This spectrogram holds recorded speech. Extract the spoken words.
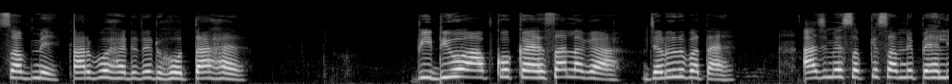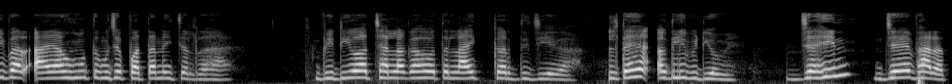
सब में कार्बोहाइड्रेट होता है। वीडियो आपको कैसा लगा, ज़रूर बताएँ। आज मैं सबके सामने पहली बार आया हूँ तो मुझे पता नहीं चल रहा है। वीडियो अच्छा लगा हो तो लाइक कर दीजिएगा। मिलते हैं अगली वीडियो में। जय हिंद, जय भारत।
